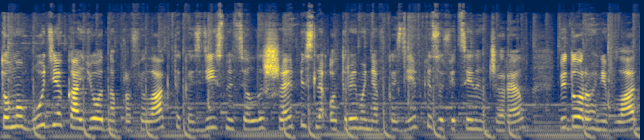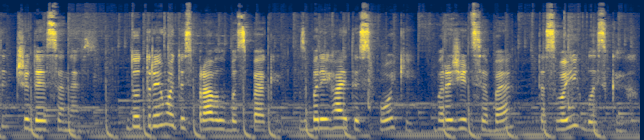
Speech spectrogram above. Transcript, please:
Тому будь-яка йодна профілактика здійснюється лише після отримання вказівки з офіційних джерел від органів влади чи ДСНС. Дотримуйтесь правил безпеки, зберігайте спокій, бережіть себе та своїх близьких.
